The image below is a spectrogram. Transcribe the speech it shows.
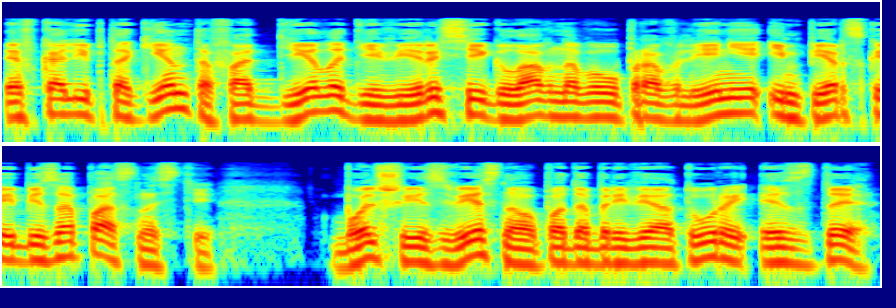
эвкалипт-агентов отдела диверсий Главного управления имперской безопасности, больше известного под аббревиатурой СД.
